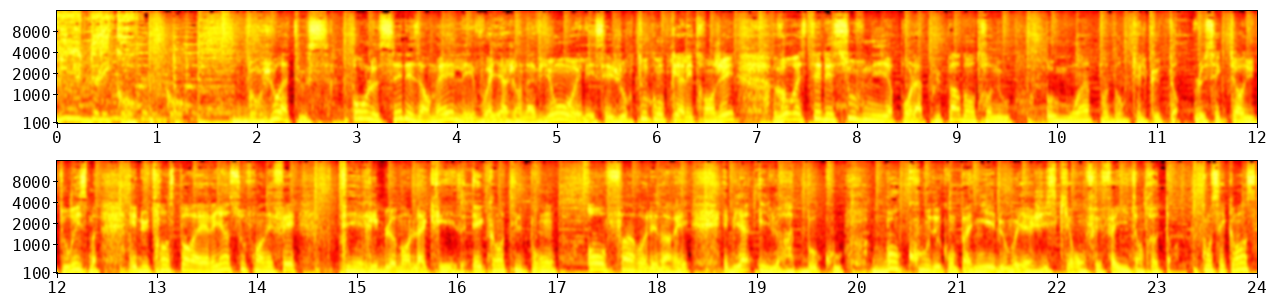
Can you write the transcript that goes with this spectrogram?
minute de l'écho. Bonjour à tous. On le sait désormais, les voyages en avion et les séjours tout compris à l'étranger vont rester des souvenirs pour la plupart d'entre nous, au moins pendant quelques temps. Le secteur du tourisme et du transport aérien souffre en effet terriblement de la crise. Et quand ils pourront enfin redémarrer, eh bien, il y aura beaucoup, beaucoup de compagnies et de voyagistes qui auront fait faillite entre temps. Conséquence,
